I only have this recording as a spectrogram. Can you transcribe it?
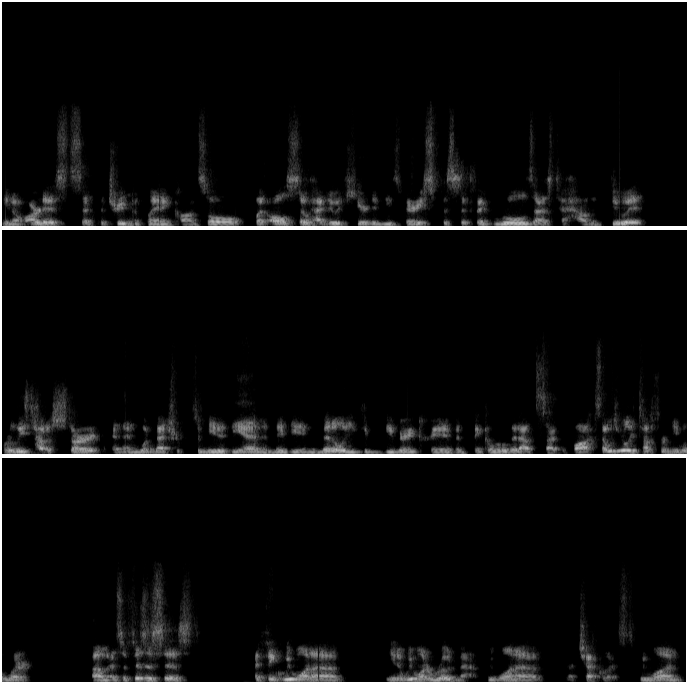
you know artists at the treatment planning console but also had to adhere to these very specific rules as to how to do it or at least how to start and then what metric to meet at the end and maybe in the middle you can be very creative and think a little bit outside the box that was really tough for me to learn um, as a physicist i think we want to you know, we want a roadmap. We want a, a, checklist. We want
